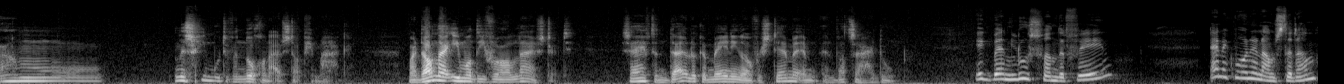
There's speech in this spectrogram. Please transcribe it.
Um, Misschien moeten we nog een uitstapje maken. Maar dan naar iemand die vooral luistert. Zij heeft een duidelijke mening over stemmen en, en wat ze haar doen. Ik ben Loes van der Veen en ik woon in Amsterdam.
